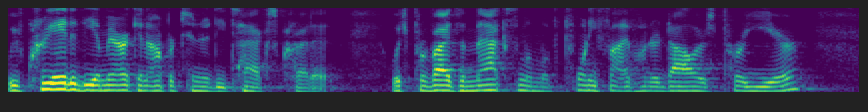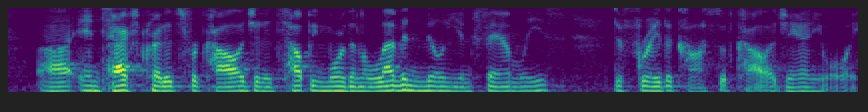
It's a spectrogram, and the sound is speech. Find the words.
We've created the American Opportunity Tax Credit, which provides a maximum of $2,500 per year uh, in tax credits for college, and it's helping more than 11 million families defray the costs of college annually.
